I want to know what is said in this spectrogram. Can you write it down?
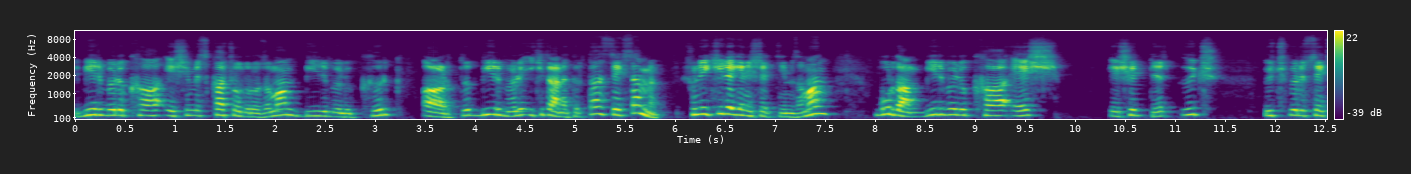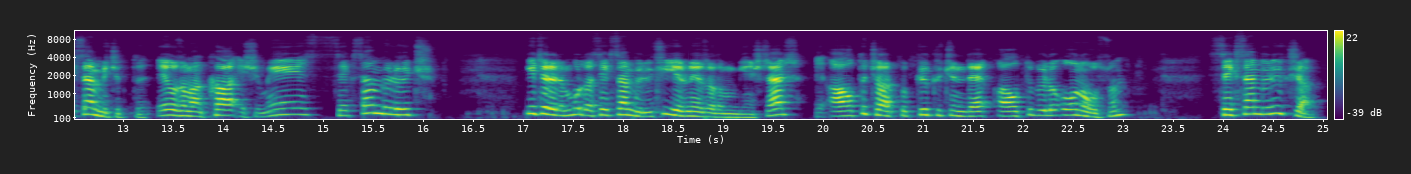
1 bölü K eşimiz kaç olur o zaman? 1 bölü 40 artı 1 bölü 2 tane 40'tan 80 mi? Şunu 2 ile genişlettiğim zaman buradan 1 bölü K eş eşittir 3. 3 bölü 80 mi çıktı? E o zaman K eşimiz 80 bölü 3. Getirelim burada 80 bölü 3'ü yerine yazalım gençler. E, 6 çarpı kök içinde 6 bölü 10 olsun. 80 bölü 3 ya.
